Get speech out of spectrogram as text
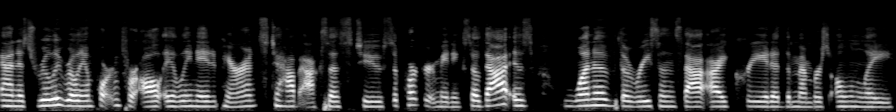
and it's really really important for all alienated parents to have access to support group meetings. So that is one of the reasons that i created the members only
